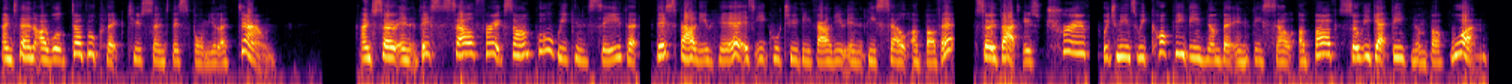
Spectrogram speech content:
And then I will double click to send this formula down. And so in this cell, for example, we can see that this value here is equal to the value in the cell above it. So that is true, which means we copy the number in the cell above, so we get the number 1.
